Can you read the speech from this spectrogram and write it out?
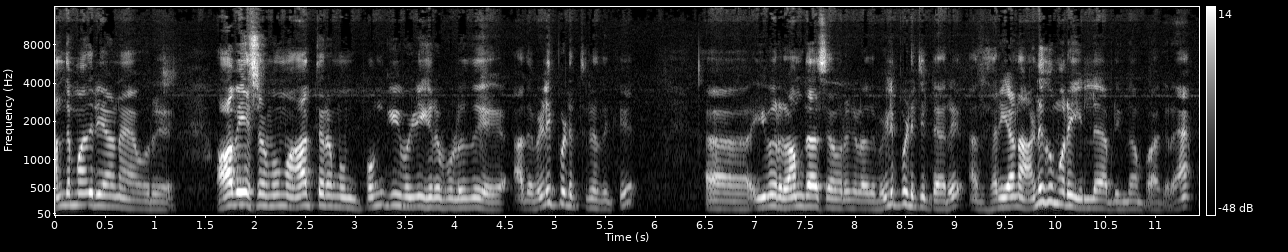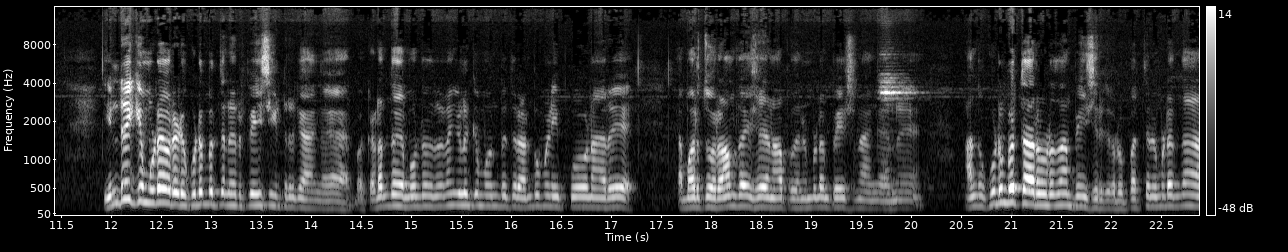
அந்த மாதிரியான ஒரு ஆவேசமும் ஆத்திரமும் பொங்கி வழிகிற பொழுது அதை வெளிப்படுத்துறதுக்கு இவர் ராம்தாஸ் அவர்கள் அதை வெளிப்படுத்திட்டார். அது சரியான அணுகுமுறை இல்லை அப்படின்னு தான் பார்க்குறேன் இன்றைக்கு கூட அவருடைய குடும்பத்தினர் பேசிக்கிட்டு இருக்காங்க. இப்போ கடந்த மூன்று தினங்களுக்கு முன்பு திரு அன்புமணி போனார். மருத்துவர் ராம்தாஸ் நாற்பது நிமிடம் பேசினாங்கன்னு. அந்த குடும்பத்தாரோடு தான் பேசியிருக்காரு. பத்து நிமிடம் தான்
